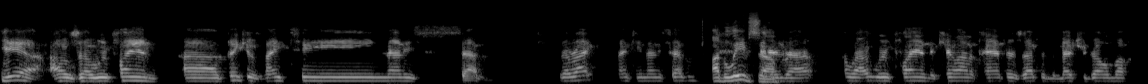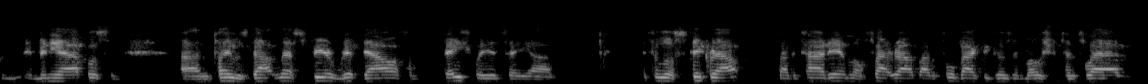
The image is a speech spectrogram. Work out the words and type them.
Yeah, I was. Uh, we were playing. Uh, I think it was 1997. Is that right? 1997. I believe so. And uh, well, we were playing the Carolina Panthers up in the Metrodome up in, in Minneapolis, and uh, the play was dot left spear, Rip Dallas, and basically it's a uh, it's a little stick route by the tight end, a little flat route by the fullback that goes in motion to the flat. And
